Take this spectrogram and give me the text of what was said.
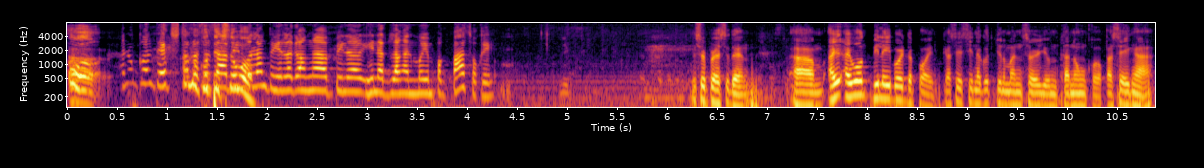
Oo. Ah, Anong konteksto? Anong konteksto ko mo? lang, talagang uh, hinadlangan mo yung pagpasok eh. Mr. President, um, I, I won't belabor the point kasi sinagot nyo naman, sir, yung tanong ko. Kasi nga,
